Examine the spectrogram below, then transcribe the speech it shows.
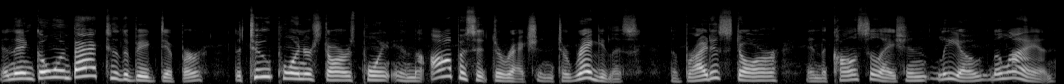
And then going back to the Big Dipper, the two pointer stars point in the opposite direction to Regulus, the brightest star in the constellation Leo the Lion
